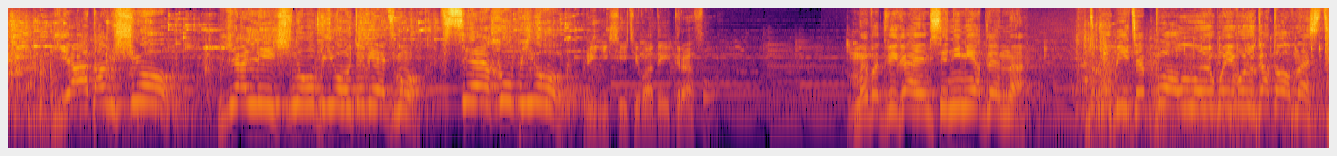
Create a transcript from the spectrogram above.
Я отомщу! Я лично убью эту ведьму! Всех убью! Принесите воды графу. Мы выдвигаемся немедленно! Трубите полную боевую готовность!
